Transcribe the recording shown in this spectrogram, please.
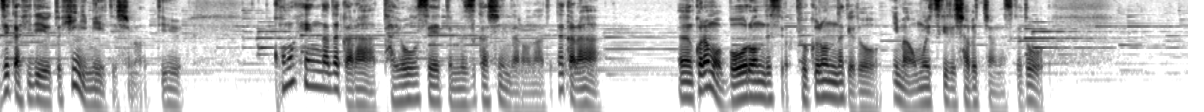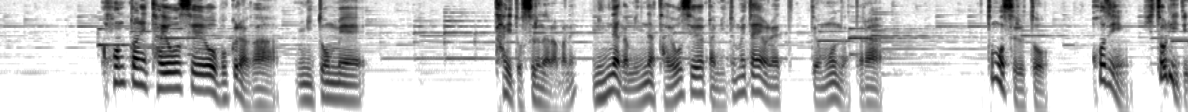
是か非で言うと非に見えてしまうっていう。この辺がだから多様性って難しいんだろうなって。だから、うん、これはもう暴論ですよ。極論だけど今思いつきで喋っちゃうんですけど本当に多様性を僕らが認めたいとするならばねみんながみんな多様性をやっぱ認めたいよねって思うんだったらともすると個人一人で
